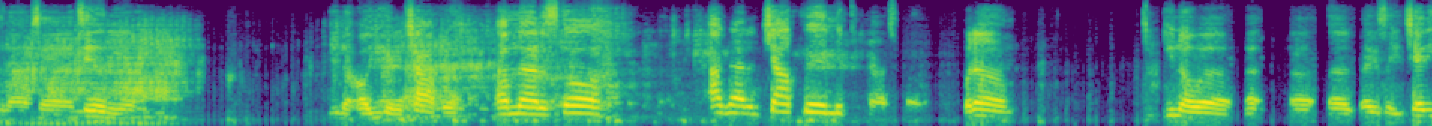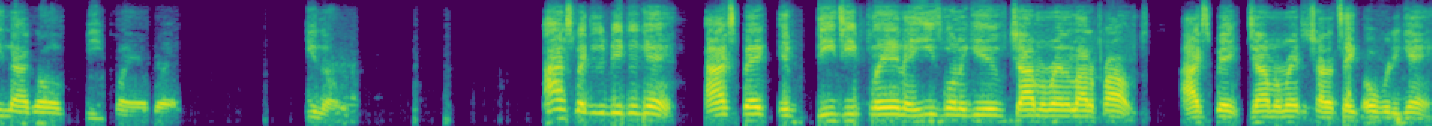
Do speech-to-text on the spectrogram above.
You know what I'm saying? Until then, you know, oh, you hear the chopper. I'm not a star. I got a chopper in the. But um, you know, uh, uh, uh, uh like I say, Cedi not gonna be playing, but you know, I expect it to be a good game. I expect if DG playing and he's to give Ja Morant a lot of problems. I expect Ja Morant to try to take over the game.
